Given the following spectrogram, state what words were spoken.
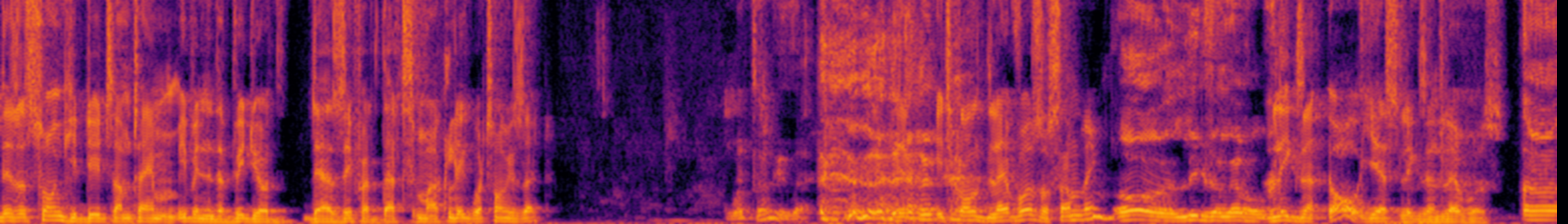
There's a song he did sometime, even in the video. There's if at that Smack League. What song is that? What song is that? It- it's called Levels or something. oh, leagues and levels. Leagues and oh yes, leagues and levels. Uh,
